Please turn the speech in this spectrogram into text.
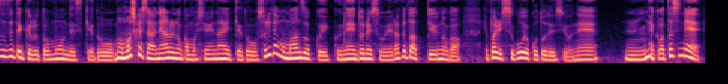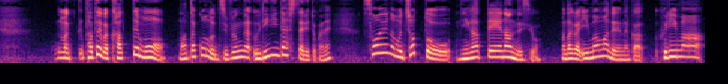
ず出てくると思うんですけど、まあもしかしたらね、あるのかもしれないけど、それでも満足いくね、ドレスを選べたっていうのが、やっぱりすごいことですよね。うん、なんか私ね、まあ、例えば買っても、また今度自分が売りに出したりとかね、そういうのもちょっと苦手なんですよ。まあ、だから今までなんかフリマ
